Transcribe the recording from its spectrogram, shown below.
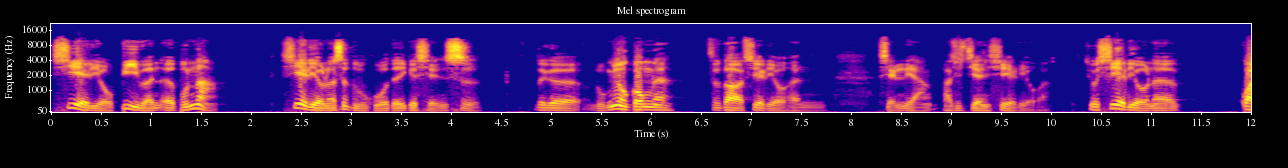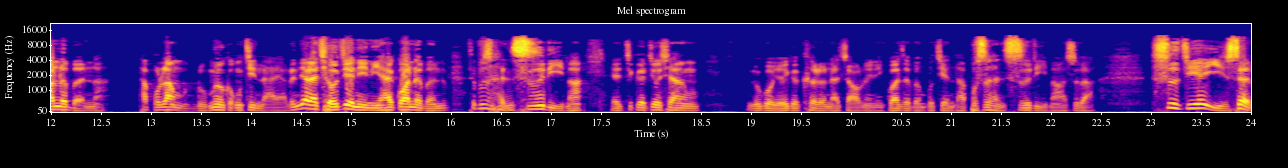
谢柳避闻而不纳，谢柳呢是鲁国的一个贤士，这个鲁缪公呢知道谢柳很贤良，他去见谢柳啊。就谢柳呢，关了门呐，他不让鲁穆公进来啊。人家来求见你，你还关了门，这不是很失礼吗？哎，这个就像如果有一个客人来找你，你关着门不见他，不是很失礼吗？是吧？世皆已胜，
